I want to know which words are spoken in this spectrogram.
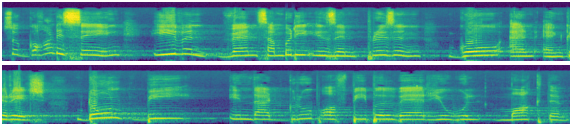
So God is saying, even when somebody is in prison, go and encourage. Don't be in that group of people where you will mock them.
